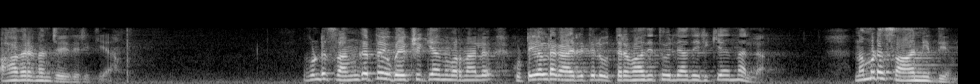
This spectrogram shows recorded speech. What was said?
ആവരണം ചെയ്തിരിക്കുക. അതുകൊണ്ട് സംഘത്തെ ഉപേക്ഷിക്കുക എന്ന് പറഞ്ഞാൽ കുട്ടികളുടെ കാര്യത്തിൽ ഉത്തരവാദിത്വം ഇല്ലാതെ ഇരിക്കുക എന്നല്ല. നമ്മുടെ സാന്നിധ്യം.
